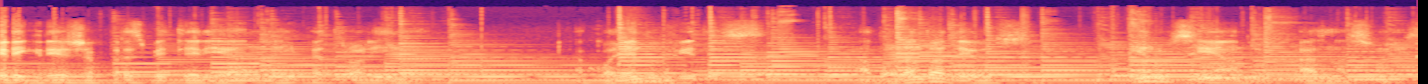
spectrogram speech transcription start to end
primeira igreja presbiteriana em Petrolina, acolhendo vidas, adorando a Deus e anunciando às nações.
